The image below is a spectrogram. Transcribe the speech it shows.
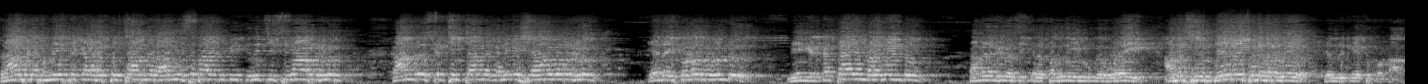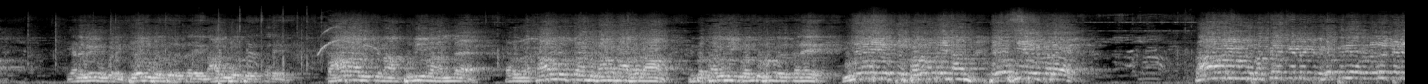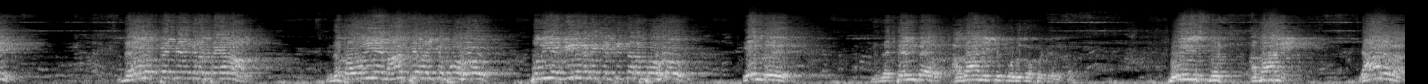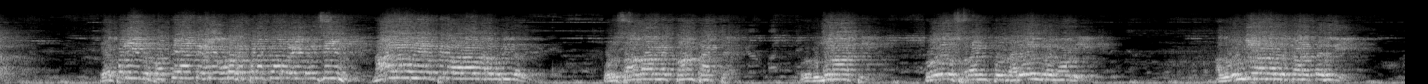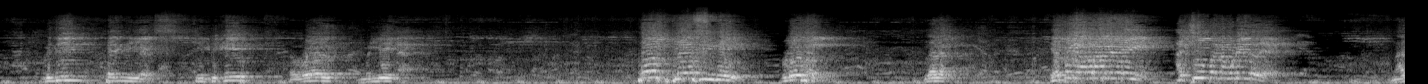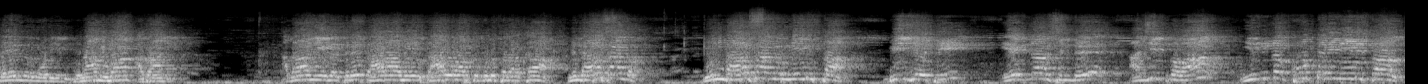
திராவிட முன்னேற்ற கழகத்தை சார்ந்த ராஜ்யசபா எம்பி திருச்சி சிவா அவர்களும் காங்கிரஸ் கட்சியை சார்ந்த கணேஷ் யாதவ் அவர்களும் என்னை தொடர்பு கொண்டு நீங்கள் கட்டாயம் வர வேண்டும். தமிழர்கள் வசிக்கிற பகுதியில் உங்கள் உரை அவசியம் தேவைப்படுகிறது என்று கேட்டுக்கொண்டார் எனவே உங்களை தேடி வந்திருக்கிறேன் நாடி வந்திருக்கிறேன். தாராவிக்கு நான் புதியவன் அல்ல. கடந்த கால் நூற்றாண்டு காலமாக நான் இந்த பகுதிக்கு வந்து கொண்டிருக்கிறேன். இதே இடத்தில் பலமுறை நான் பேசியிருக்கிறேன். தாராவி மக்களுக்கு எனக்கு மிகப்பெரிய ஒரு டெவலப்மெண்ட் என்கிற பெயரால் இந்த பகுதியை மாற்றி அமைக்கப் போகிறோம். புதிய வீடுகளை கட்டித்தரப் போகிறோம் என்று இந்த டெண்டர் அதானிக்கு கொடுக்கப்பட்டிருக்கிறது. அதானி. யார் அவர்? எப்படி இந்த பத்து ஆண்டுகளில் உலக பணக்காரர்கள் வரிசையில் நாலாவது இடத்தில் அவரால் வர முடிந்தது? ஒரு சாதாரண கான்ட்ராக்டர் ஒரு குஜராத்தி நரேந்திர மோடி. அது ஒன்றானதற்கான தகுதி. Within ten years he became the world millionaire. First place in the global. Level. எப்படி அவரால் இதை அச்சீவ் பண்ண முடிந்தது? நரேந்திர மோடியின் பினாமிதான் அதானி. அதானி இடத்திலே தாராவியை தாழ்வார்த்து கொடுப்பதற்கா இந்த அரசாங்கம். இந்த அரசாங்கம் நீடித்தால் பிஜேபி ஏக்நாத் சிண்டு அஜித் பவார் இந்த கூட்டணி நீடித்தால்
